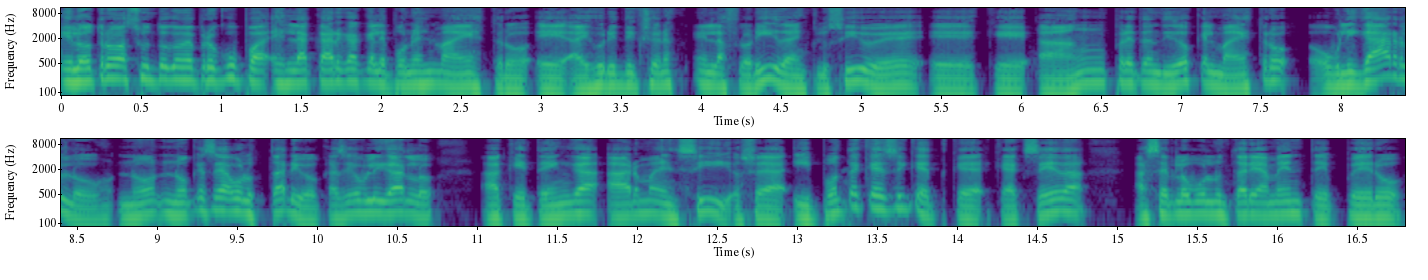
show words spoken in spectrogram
El otro asunto que me preocupa es la carga que le pone el maestro. Eh, hay jurisdicciones en la Florida, inclusive, eh, que han pretendido que el maestro obligarlo, no, no que sea voluntario, casi obligarlo a que tenga arma en sí. O sea, y ponte que sí, que, que, acceda a hacerlo voluntariamente, pero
